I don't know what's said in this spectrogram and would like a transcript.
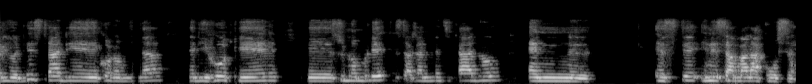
periodista de economía que dijo que eh, su nombre está citado en, este, en esa mala cosa.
